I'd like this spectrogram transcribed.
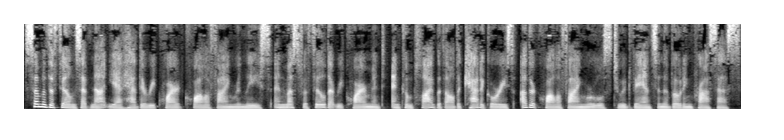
Some of the films have not yet had their required qualifying release and must fulfill that requirement and comply with all the categories' other qualifying rules to advance in the voting process.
